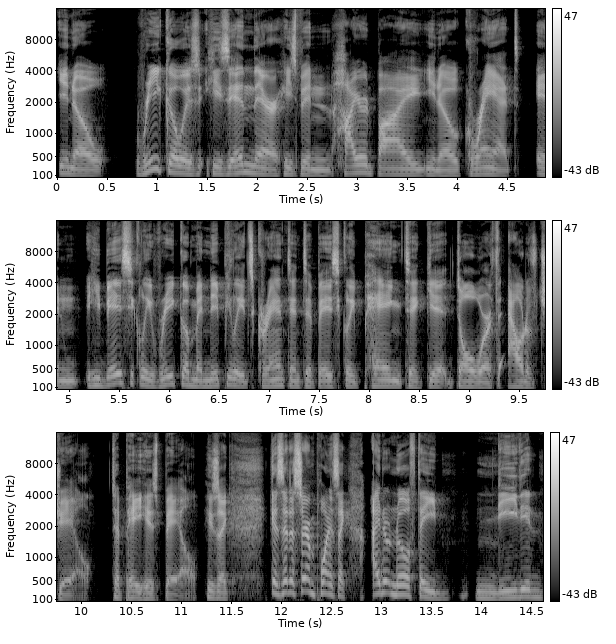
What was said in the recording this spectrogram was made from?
you know, Rico is he's in there. He's been hired by you know Grant, and he basically Rico manipulates Grant into basically paying to get Dolworth out of jail to pay his bail. He's like, because at a certain point, it's like I don't know if they needed,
